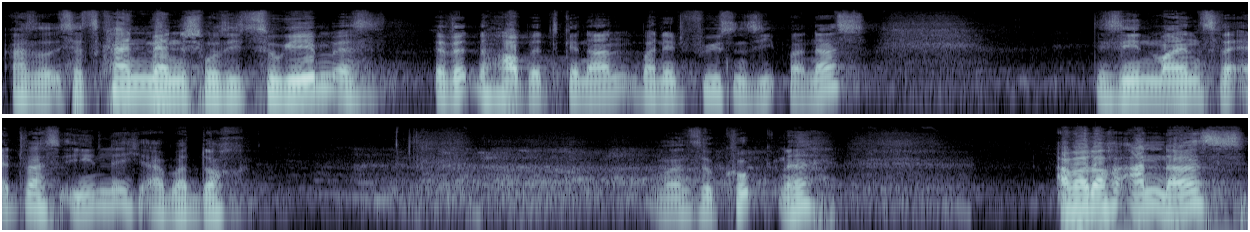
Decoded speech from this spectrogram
Also ist jetzt kein Mensch, muss ich zugeben. Er wird ein Hobbit genannt. Bei den Füßen sieht man das. Die sehen meinen zwar etwas ähnlich, aber doch, wenn man so guckt, ne? Aber doch anders.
